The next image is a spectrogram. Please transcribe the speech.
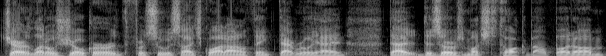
Jared Leto's Joker for Suicide Squad. I don't think that really had that deserves much to talk about. But um,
